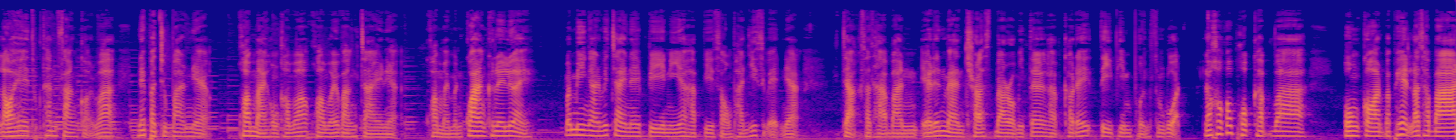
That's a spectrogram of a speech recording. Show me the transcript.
เล่าให้ทุกท่านฟังก่อนว่า ในปัจจุบันเนี่ยความหมายของคำว่าความไว้วางใจเนี่ยความหมายมันกว้างขึ้นเรื่อย ๆ มันมีงานวิจัยในปีนี้ครับปี 2021 เนี่ย จากสถาบัน e d e n m a n Trust Barometer ครับเขาได้ตีพิมพ์ผลสำรวจ แล้วเขาก็พบครับว่า องค์กรประเภทรัฐบาล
